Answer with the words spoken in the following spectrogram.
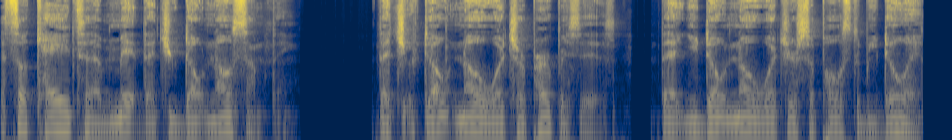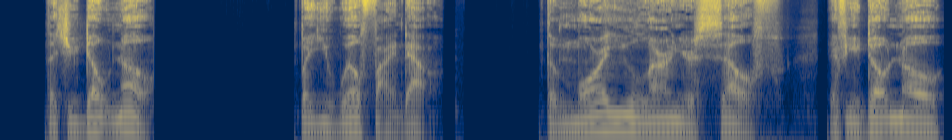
It's okay to admit that you don't know something, that you don't know what your purpose is, that you don't know what you're supposed to be doing, that you don't know. But you will find out. The more you learn yourself, if you don't know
